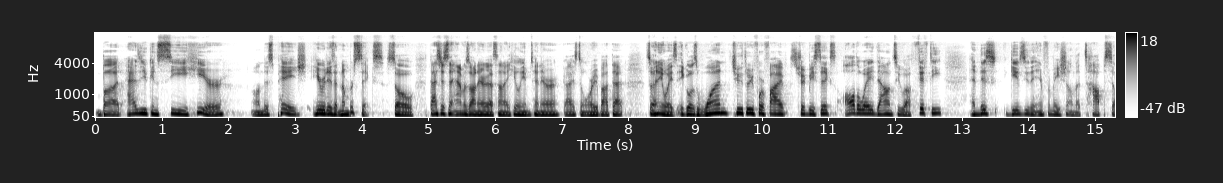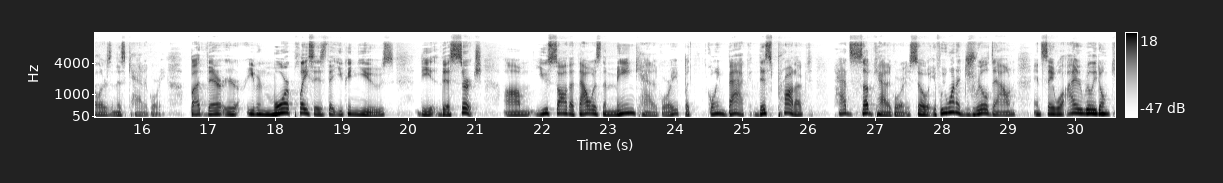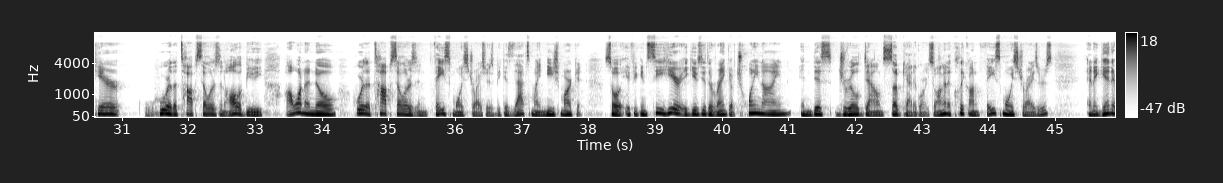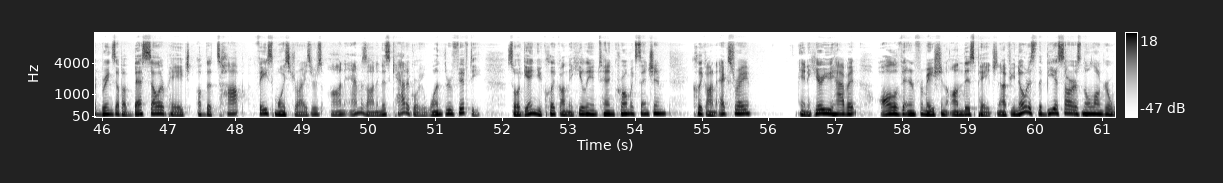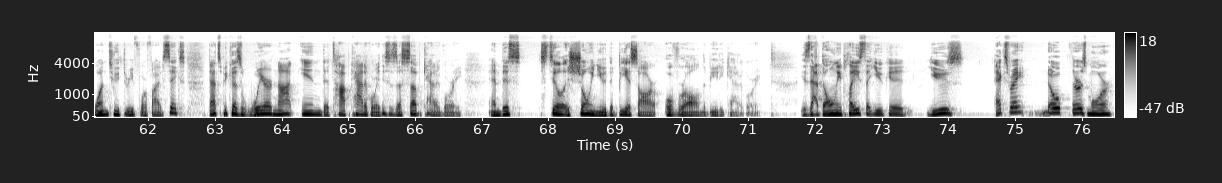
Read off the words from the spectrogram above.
But as you can see here, on this page, here it is at number six. So that's just an Amazon error. That's not a Helium 10 error, guys. Don't worry about that. So, anyways, it goes one, two, three, four, five, should be six, all the way down to uh, 50. And this gives you the information on the top sellers in this category. But there are even more places that you can use the this search. Um, you saw that that was the main category, but going back, this product had subcategories. So if we want to drill down and say, well, I really don't care who are the top sellers in all of beauty. I want to know who are the top sellers in face moisturizers because that's my niche market. So if you can see here, it gives you the rank of 29 in this drilled down subcategory. So I'm going to click on face moisturizers. And again, it brings up a bestseller page of the top face moisturizers on Amazon in this category, 1 through 50. So again, you click on the Helium 10 Chrome extension, click on X-Ray, and here you have it, all of the information on this page. Now, if you notice, the BSR is no longer one, two, three, four, five, six. That's because we're not in the top category. This is a subcategory. And this still is showing you the BSR overall in the beauty category. Is that the only place that you could use X-ray? Nope, there's more.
